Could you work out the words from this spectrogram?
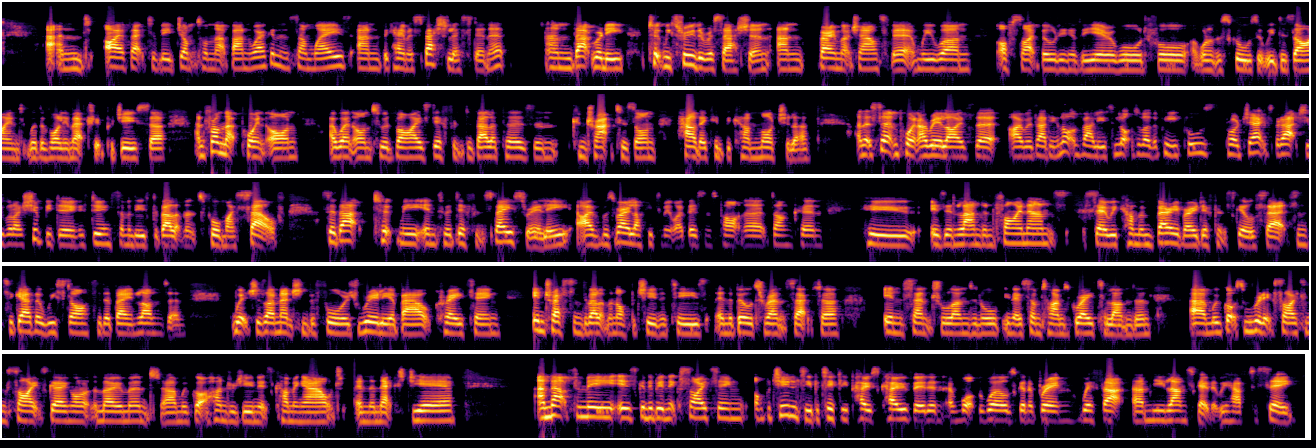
And I effectively jumped on that bandwagon in some ways and became a specialist in it. And that really took me through the recession and very much out of it. And we won Offsite Building of the Year award for one of the schools that we designed with a volumetric producer. And from that point on, I went on to advise different developers and contractors on how they could become modular. And at a certain point, I realized that I was adding a lot of value to lots of other people's projects, but actually, what I should be doing is doing some of these developments for myself. So that took me into a different space, really. I was very lucky to meet my business partner, Duncan, who is in land and finance. So we come in very, very different skill sets. And together we started Urbane London, which, as I mentioned before, is really about creating interesting development opportunities in the build to rent sector in central London or, you know, sometimes greater London. Um, we've got some really exciting sites going on at the moment. Um, we've got 100 units coming out in the next year. And that for me is going to be an exciting opportunity, particularly post COVID and, and, what the world's going to bring with that um, new landscape that we have to see.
